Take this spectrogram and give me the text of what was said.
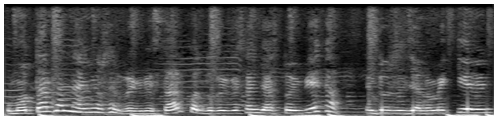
Como tardan años en regresar, cuando regresan ya estoy vieja, entonces ya no me quieren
